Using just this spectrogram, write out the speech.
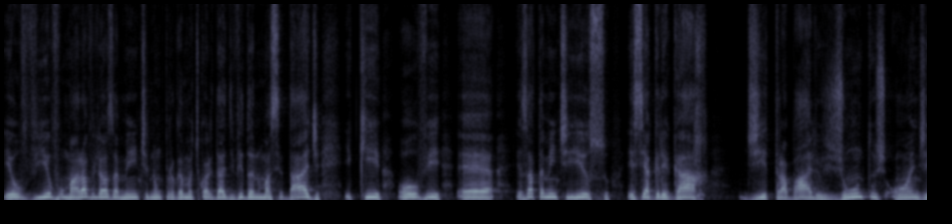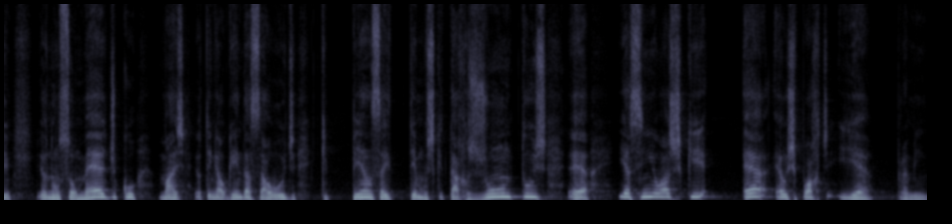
eu vivo maravilhosamente num programa de qualidade de vida numa cidade e que houve é, exatamente isso, esse agregar de trabalhos juntos, onde eu não sou médico, mas eu tenho alguém da saúde que pensa e temos que estar juntos. É, e assim eu acho que é, é o esporte e é para mim.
